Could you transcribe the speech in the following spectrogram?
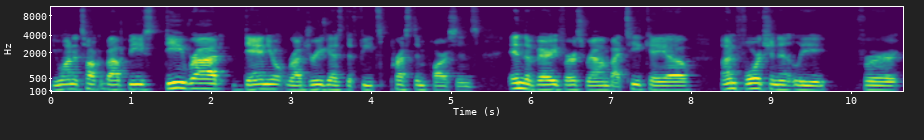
You want to talk about beast? D Rod Daniel Rodriguez defeats Preston Parsons in the very first round by TKO. Unfortunately for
